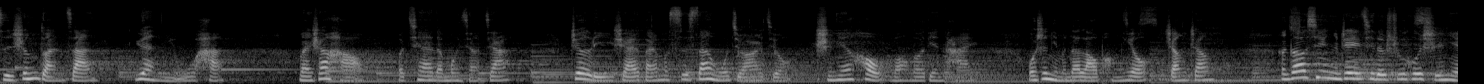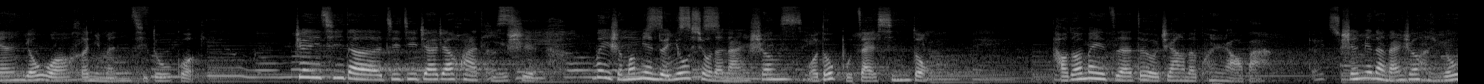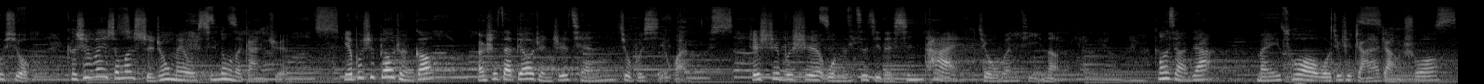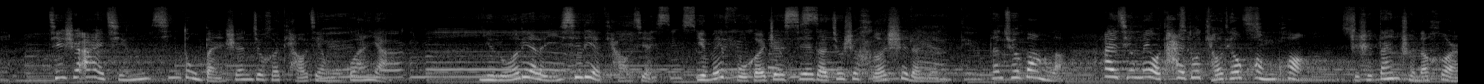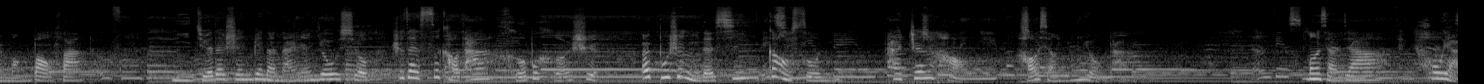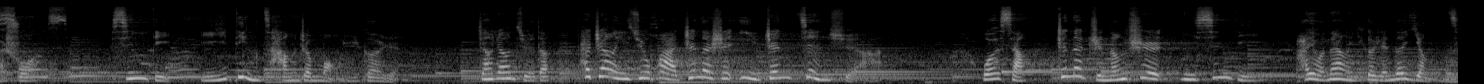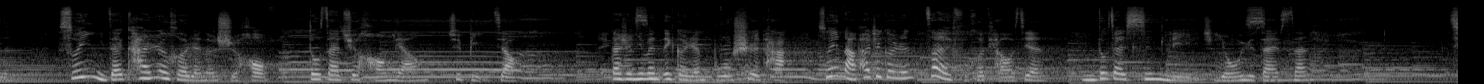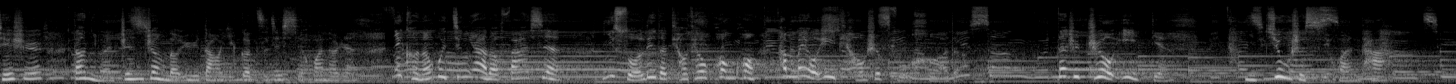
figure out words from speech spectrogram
此生短暂，愿你无憾。晚上好，我亲爱的梦想家，这里是 FM 四三五九二九十年后网络电台，我是你们的老朋友张张，很高兴这一期的疏忽十年有我和你们一起度过。这一期的叽叽喳喳话题是：为什么面对优秀的男生，我都不再心动？好多妹子都有这样的困扰吧？身边的男生很优秀，可是为什么始终没有心动的感觉？也不是标准高，而是在标准之前就不喜欢。这是不是我们自己的心态就有问题呢？梦想家，没错，我就是长呀长说。其实爱情心动本身就和条件无关呀。你罗列了一系列条件，以为符合这些的就是合适的人，但却忘了，爱情没有太多条条框框，只是单纯的荷尔蒙爆发。你觉得身边的男人优秀，是在思考他合不合适，而不是你的心告诉你他真好，好想拥有他。梦想家后雅说。心底一定藏着某一个人，张张觉得他这样一句话真的是一针见血啊！我想，真的只能是你心底还有那样一个人的影子，所以你在看任何人的时候，都在去衡量、去比较。但是因为那个人不是他，所以哪怕这个人再符合条件，你都在心里犹豫再三。其实，当你们真正的遇到一个自己喜欢的人，你可能会惊讶的发现，你所列的条条框框，他没有一条是符合的。但是只有一点，你就是喜欢他，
